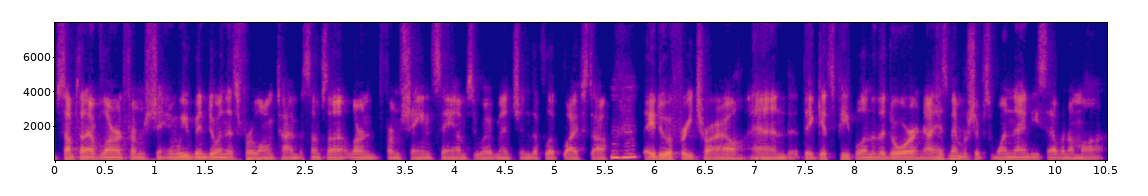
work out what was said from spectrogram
something I've learned from Shane, and we've been doing this for a long time, but something I learned from Shane Sams, who I mentioned, the Flip Lifestyle. Mhm. They do a free trial, and that gets people into the door. Now his membership's one ninety seven a month,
